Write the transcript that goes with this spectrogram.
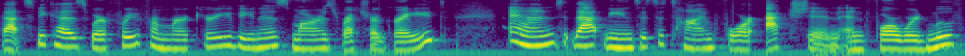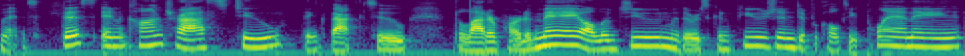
That's because we're free from Mercury, Venus, Mars retrograde, and that means it's a time for action and forward movement. This in contrast to, think back to the latter part of May, all of June, where there was confusion, difficulty planning,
